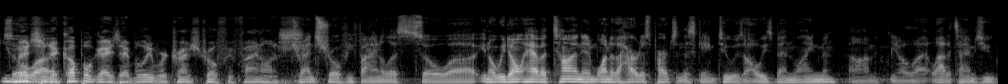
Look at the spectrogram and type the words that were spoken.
You So, mentioned uh, a couple guys I believe were Trench Trophy finalists. Trench Trophy finalists. So uh, you know we don't have a ton, and one of the hardest parts in this game too has always been linemen. Um, you know, a lot, a lot of times you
